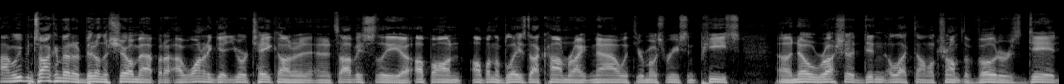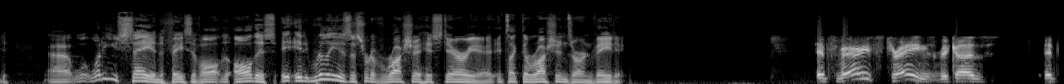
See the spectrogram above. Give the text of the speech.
Um, we've been talking about it a bit on the show, Matt, but I, I wanted to get your take on it, and it's obviously uh, up on up on the Blaze.com right now with your most recent piece. Uh, no, Russia didn't elect Donald Trump; the voters did. Uh, what, what do you say in the face of all all this? It, it really is a sort of Russia hysteria. It's like the Russians are invading. It's very strange because it's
